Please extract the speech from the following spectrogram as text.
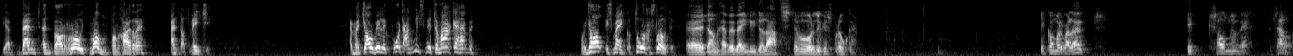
Je bent een berooid man van Garderen. En dat weet je. En met jou wil ik voortaan niets meer te maken hebben. Voor jou is mijn kantoor gesloten. Uh, dan hebben wij nu de laatste woorden gesproken. Ik kom er wel uit. Ik zal mijn weg zelf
